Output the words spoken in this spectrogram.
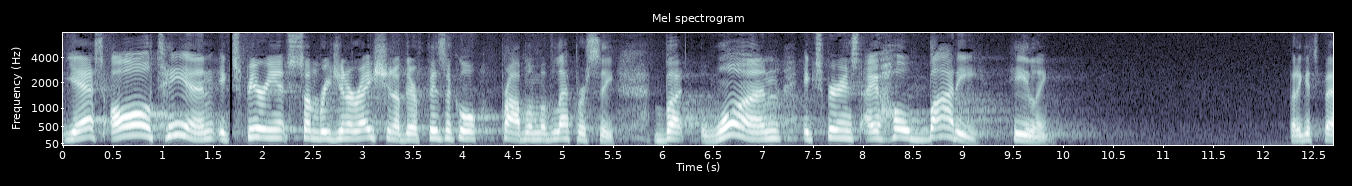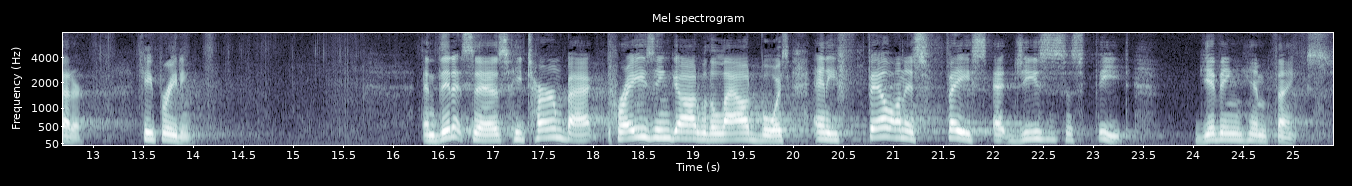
yes, all 10 experienced some regeneration of their physical problem of leprosy, but one experienced a whole body healing. But it gets better. Keep reading. And then it says, he turned back, praising God with a loud voice, and he fell on his face at Jesus' feet, giving him thanks.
